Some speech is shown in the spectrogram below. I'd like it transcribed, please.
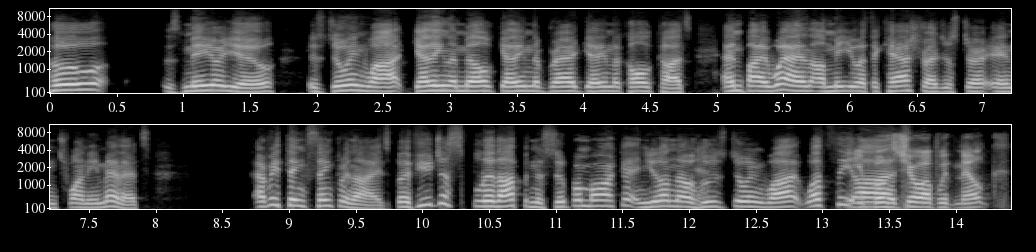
Who is me or you? Is doing what? Getting the milk, getting the bread, getting the cold cuts. And by when, I'll meet you at the cash register in 20 minutes. Everything's synchronized. But if you just split up in the supermarket and you don't know yeah. who's doing what, what's the you odds? both show up with milk?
